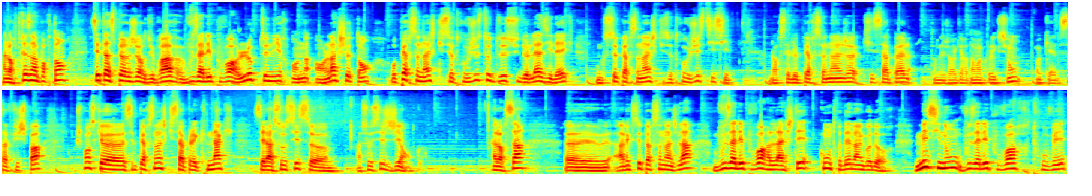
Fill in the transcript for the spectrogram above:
Alors, très important, cet aspergeur du brave, vous allez pouvoir l'obtenir en, l'achetant au personnage qui se trouve juste au-dessus de l'Asy Lake. Donc, ce personnage qui se trouve juste ici. Alors, c'est le personnage qui s'appelle... Attendez, je regarde dans ma collection. Ok, elle s'affiche pas. Je pense que c'est le personnage qui s'appelle Knack. C'est la saucisse, euh, la saucisse géante, quoi. Alors ça, euh, avec ce personnage-là, vous allez pouvoir l'acheter contre des lingots d'or. Mais sinon, vous allez pouvoir trouver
